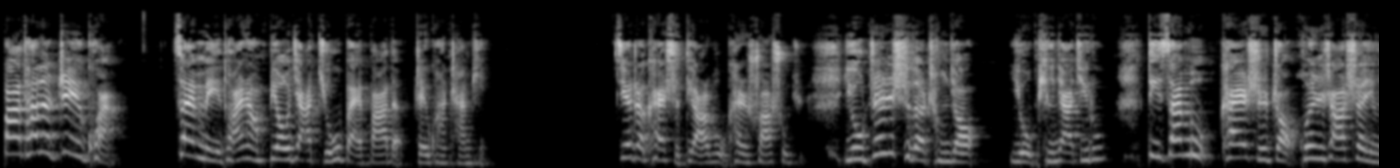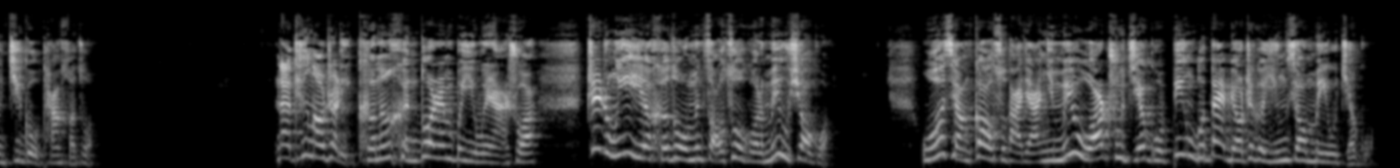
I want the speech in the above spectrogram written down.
把他的这款在美团上标价九百八的这款产品。接着开始第二步，开始刷数据，有真实的成交，有评价记录。第三步开始找婚纱摄影机构谈合作。那听到这里，可能很多人不以为然，说这种异业合作我们早做过了，没有效果。我想告诉大家，你没有玩出结果，并不代表这个营销没有结果。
